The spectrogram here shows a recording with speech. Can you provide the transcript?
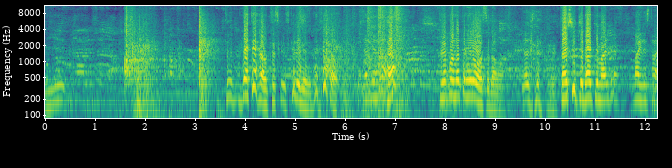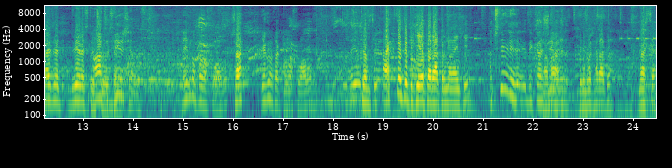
І... Ти, де ти грав? Ти ск- скажи мені, де ти грав? Я не грав. Ти напевно тренувався вдома. Перші кидаки майже, майже, майже дві штучки. А, тут лишилось. віриш? А як воно порахувало? Що? Як воно так? Тьом, ти- А хто ти такий оператор маленький? А чого ти не, не кажеш, що я Мама, виглядаю? ти не будеш грати? Настя?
